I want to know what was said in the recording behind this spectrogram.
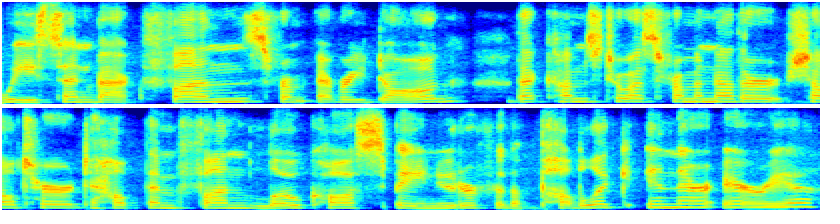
we send back funds from every dog that comes to us from another shelter to help them fund low cost spay neuter for the public in their area.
